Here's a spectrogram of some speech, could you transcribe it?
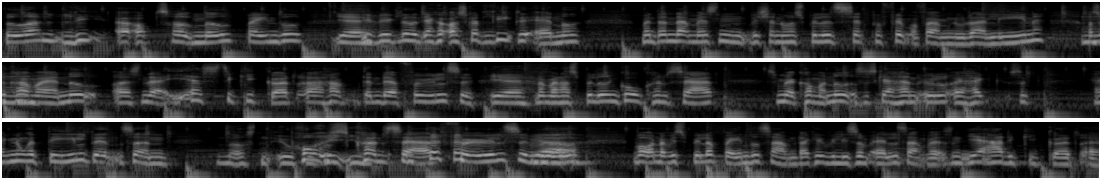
bedre lide at optræde med bandet. ja. I virkeligheden. Jeg kan også godt lide det andet. Men den der med sådan, hvis jeg nu har spillet et sæt på 45 minutter alene, mm. og så kommer jeg ned og er sådan der, yes, det gik godt, og har den der følelse, Ja, når man har spillet en god koncert, som jeg kommer ned, og så skal jeg have en øl, og jeg har ikke, så, jeg har ikke nogen at dele den sådan noget sådan post-koncert-følelse med. Ja. Hvor når vi spiller bandet sammen, der kan vi ligesom alle sammen være sådan, ja, det gik godt, og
